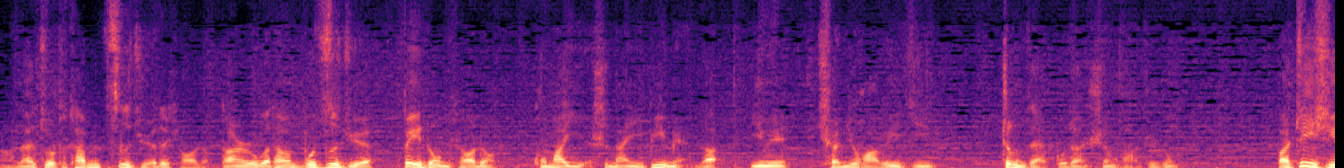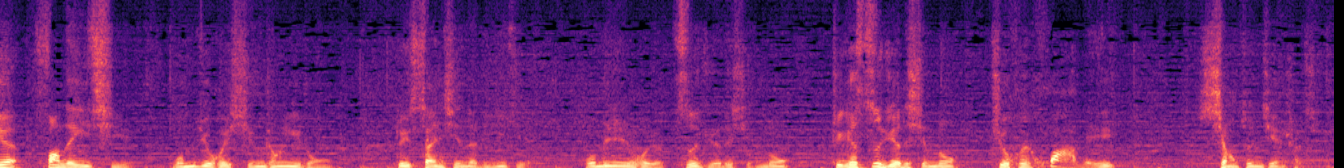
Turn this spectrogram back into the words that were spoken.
啊，来做出他们自觉的调整？当然，如果他们不自觉、被动调整，恐怕也是难以避免的，因为全球化危机正在不断深化之中。把这些放在一起，我们就会形成一种对三新的理解，我们也就会有自觉的行动。这些自觉的行动就会化为乡村建设行动。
